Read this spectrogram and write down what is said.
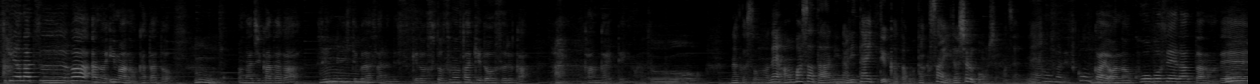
次の夏はあの今の方とうん。同じ方が宣伝してくださるんですけど、ちょっとその先どうするかはい。考えています。なんかそのねアンバサダーになりたいっていう方もたくさんいらっしゃるかもしれませんね。そうなんです。今回、うんあの公募制だったので、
